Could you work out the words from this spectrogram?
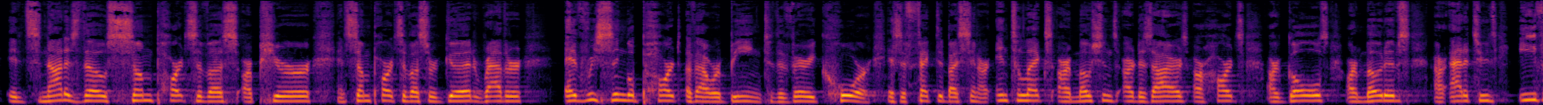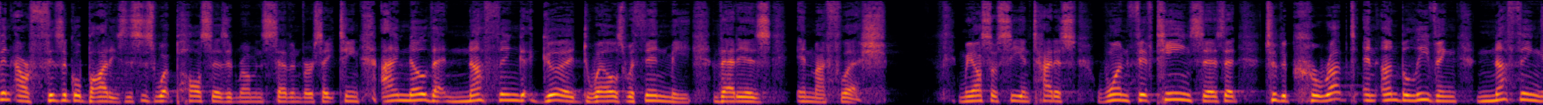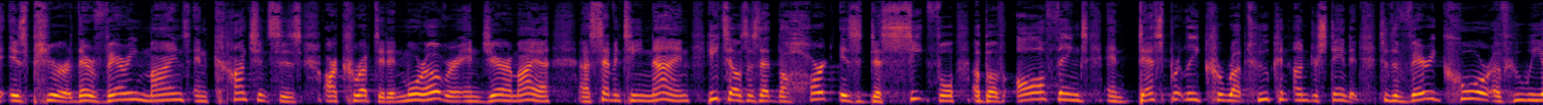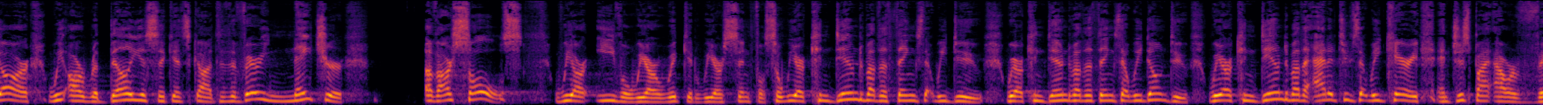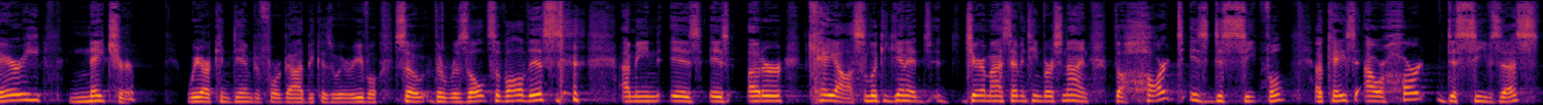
It's not as though some parts of us are pure and some parts of us are good. Rather, Every single part of our being to the very core is affected by sin. Our intellects, our emotions, our desires, our hearts, our goals, our motives, our attitudes, even our physical bodies. This is what Paul says in Romans 7 verse 18. I know that nothing good dwells within me that is in my flesh. And we also see in Titus 1:15 says that to the corrupt and unbelieving nothing is pure. Their very minds and consciences are corrupted. And moreover, in Jeremiah 17:9, uh, he tells us that the heart is deceitful above all things and desperately corrupt. Who can understand it? To the very core of who we are, we are rebellious against God. To the very nature of our souls. We are evil. We are wicked. We are sinful. So we are condemned by the things that we do. We are condemned by the things that we don't do. We are condemned by the attitudes that we carry. And just by our very nature, we are condemned before God because we are evil. So the results of all this, I mean, is, is utter chaos. Look again at Jeremiah 17 verse 9. The heart is deceitful. Okay. So our heart deceives us.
